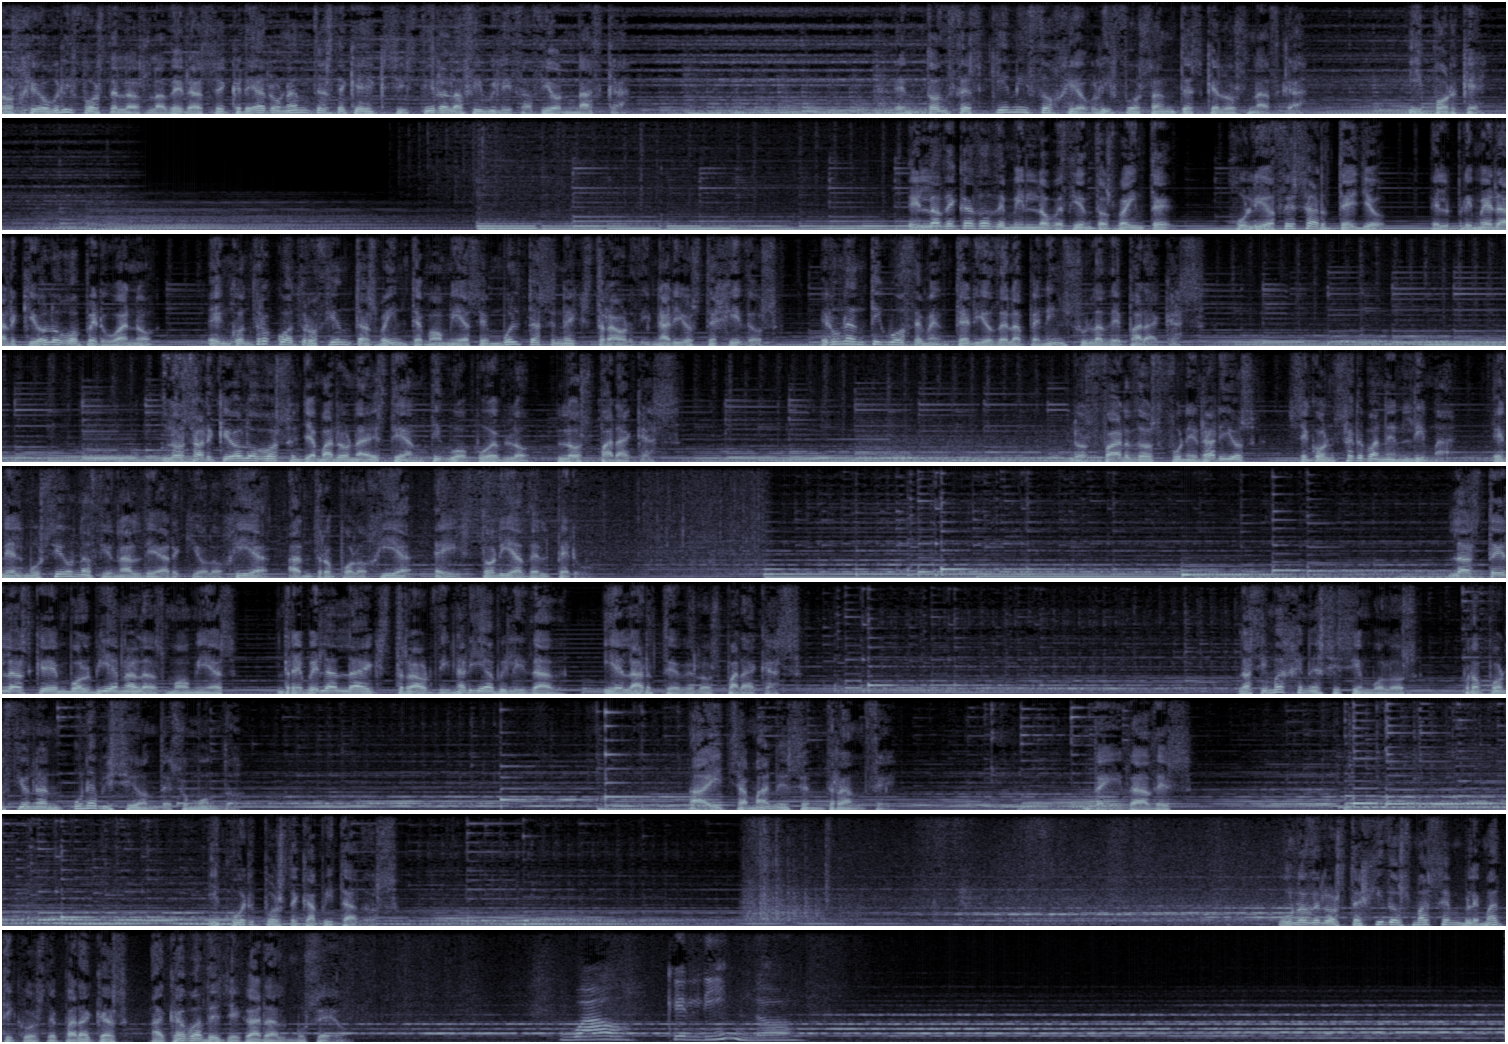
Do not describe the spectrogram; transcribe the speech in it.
Los geoglifos de las laderas se crearon antes de que existiera la civilización Nazca. Entonces, ¿quién hizo geoglifos antes que los Nazca? ¿Y por qué? En la década de 1920, Julio César Tello, el primer arqueólogo peruano, encontró 420 momias envueltas en extraordinarios tejidos en un antiguo cementerio de la península de Paracas. Los arqueólogos llamaron a este antiguo pueblo los Paracas. Los fardos funerarios se conservan en Lima, en el Museo Nacional de Arqueología, Antropología e Historia del Perú. Las telas que envolvían a las momias revelan la extraordinaria habilidad y el arte de los paracas. Las imágenes y símbolos proporcionan una visión de su mundo. Hay chamanes en trance, deidades y cuerpos decapitados. Uno de los tejidos más emblemáticos de Paracas acaba de llegar al museo. ¡Wow! ¡Qué lindo!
